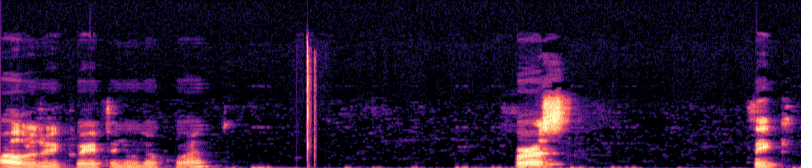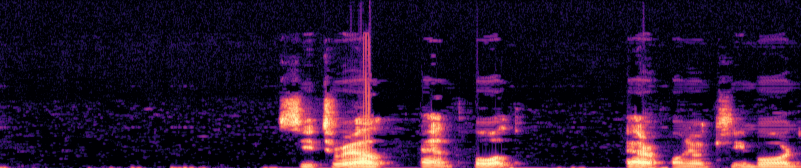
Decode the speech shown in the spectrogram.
I already created a new document. First click Ctrl and hold R on your keyboard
